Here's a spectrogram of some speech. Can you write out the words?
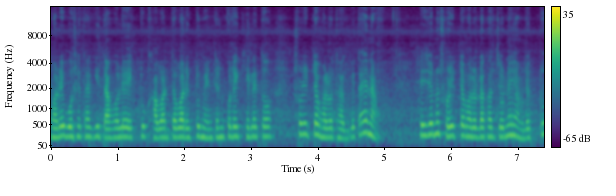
ঘরে বসে থাকি, তাহলে একটু খাবার দাবার একটু মেনটেন করে খেলে তো শরীরটা ভালো থাকবে, তাই না? সেই জন্য শরীরটা ভালো রাখার জন্যই আমরা একটু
